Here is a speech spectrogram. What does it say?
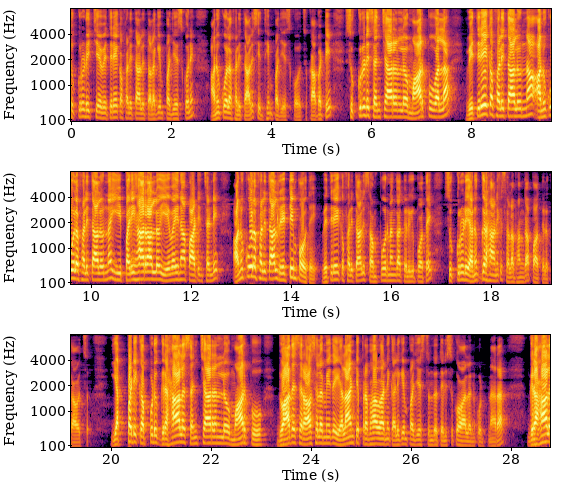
శుక్రుడిచ్చే వ్యతిరేక ఫలితాలు తొలగింపజేసుకొని అనుకూల ఫలితాలు సిద్ధింపజేసుకోవచ్చు. కాబట్టి శుక్రుడి సంచారంలో మార్పు వల్ల వ్యతిరేక ఫలితాలున్నా అనుకూల ఫలితాలున్నా ఈ పరిహారాల్లో ఏవైనా పాటించండి. అనుకూల ఫలితాలు రెట్టింపు అవుతాయి. వ్యతిరేక ఫలితాలు సంపూర్ణంగా తొలగిపోతాయి. శుక్రుడి అనుగ్రహానికి సులభంగా పాత్రలు కావచ్చు. ఎప్పటికప్పుడు గ్రహాల సంచారంలో మార్పు ద్వాదశ రాశుల మీద ఎలాంటి ప్రభావాన్ని కలిగింపజేస్తుందో తెలుసుకోవాలనుకుంటున్నారా? గ్రహాల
